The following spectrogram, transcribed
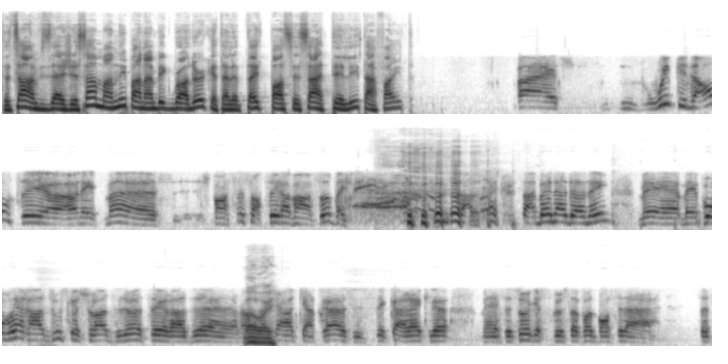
T'as-tu envisagé ça à un moment donné pendant Big Brother que t'allais peut-être passer ça à télé, ta fête? Ben, oui puis non. Tu sais, euh, honnêtement, euh, je pensais sortir avant ça. que ça, a bien- ça à donner. Mais, euh, mais pour vrai, rendu où ce que je suis rendu là, tu sais, rendu, rendu Ah à ouais. 44 ans, c'est- correct, là. Mais c'est sûr que c'est plus le fun de passer la, cette,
